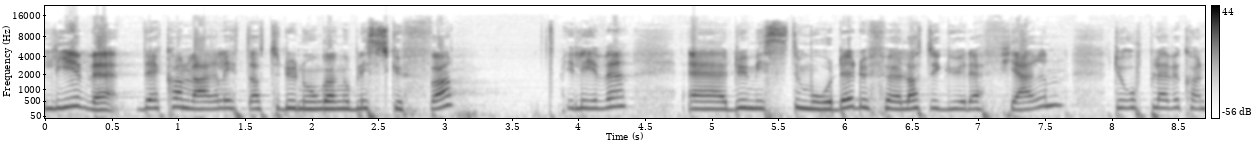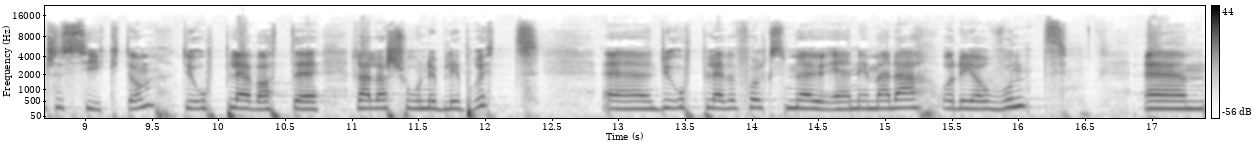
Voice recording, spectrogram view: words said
livet det kan være litt at du noen ganger blir skuffa i livet. Eh, du mister motet, du føler at Gud er fjern. Du opplever kanskje sykdom. Du opplever at eh, relasjoner blir brutt. Eh, du opplever folk som er uenige med deg, og det gjør vondt. Eh,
